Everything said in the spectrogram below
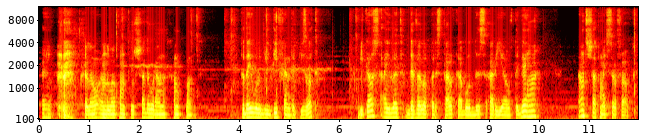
Hello and welcome to Shadowrun Hong Kong. Today will be different episode because I let developers talk about this area of the game and shut myself up.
